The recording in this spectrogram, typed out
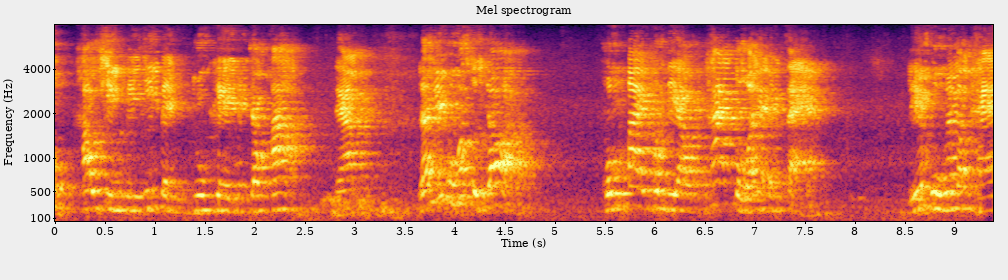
ปเข้าชิงปีที่เป็นยูเครนเป็นเจ้าภาพนะครับแล้วลิเวอร์พูลก็สุดยอด ผมไปคนเดียวค่าตั๋วเนี่ยเป็นแสนลิเวอร์พูลไม่ต้องแพ้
